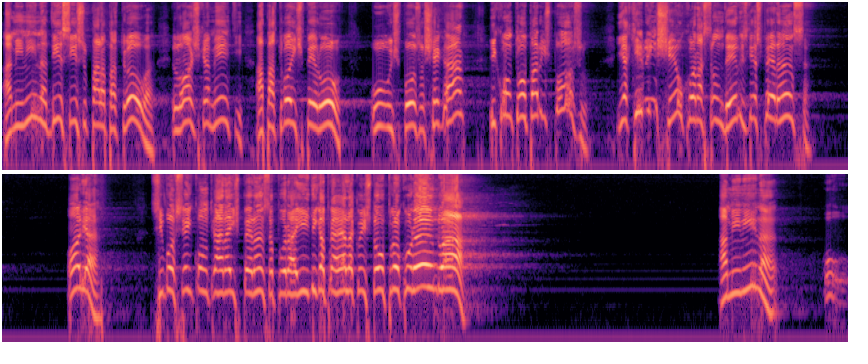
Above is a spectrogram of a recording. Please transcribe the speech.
A menina disse isso para a patroa, logicamente, a patroa esperou o esposo chegar e contou para o esposo, e aquilo encheu o coração deles de esperança. Olha, se você encontrar a esperança por aí, diga para ela que eu estou procurando-a. A menina, o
